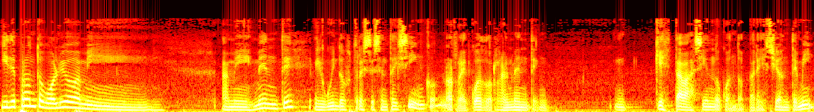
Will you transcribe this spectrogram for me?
Y de pronto volvió a mi a mi mente el Windows 365, no recuerdo realmente en qué estaba haciendo cuando apareció ante mí.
